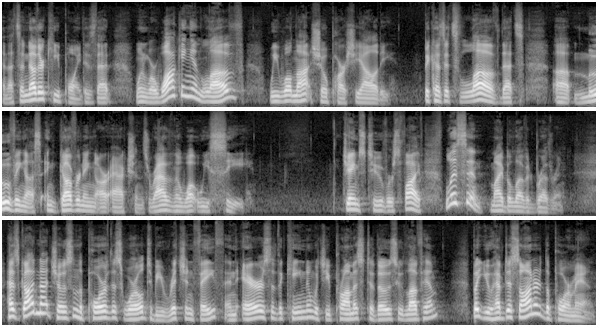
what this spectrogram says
And that's another key point is that when we're walking in love, we will not show partiality because it's love that's uh, moving us and governing our actions rather than what we see. James 2, verse 5 Listen, my beloved brethren. Has God not chosen the poor of this world to be rich in faith and heirs of the kingdom which he promised to those who love him? But you have dishonored the poor man.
